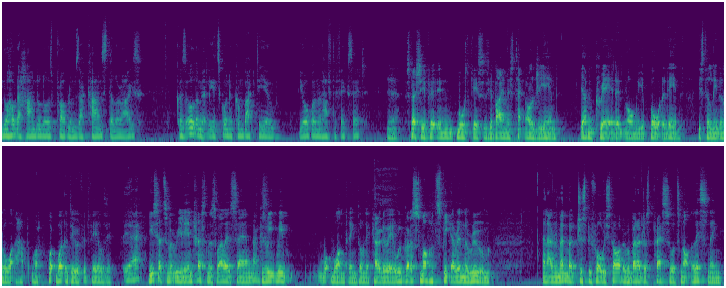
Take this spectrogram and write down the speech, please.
Know how to handle those problems that can still arise. Because ultimately, it's going to come back to you. You're going to have to fix it. Yeah, especially if in most cases you're buying this technology in, you haven't created it normally, you bought it in. You still need to know what happen, what, what, what to do if it fails you. Yeah. You said something really interesting as well, is because um, we we one thing, don't get carried away. We've got a smart speaker in the room, and I remember just before we started, we better just press so it's not listening,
